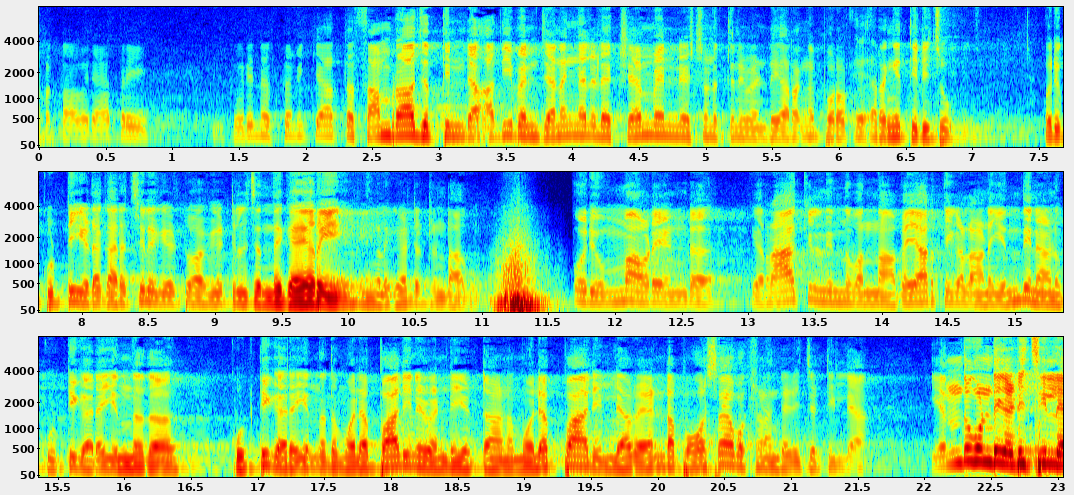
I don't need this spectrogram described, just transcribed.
ഖത്താബ് രാത്രി സൂര്യൻ അസ്തമിക്കാത്ത സാമ്രാജ്യത്തിന്റെ അധിപൻ ജനങ്ങളുടെ ക്ഷേമാന്വേഷണത്തിന് വേണ്ടി ഇറങ്ങിപ്പുറ ഇറങ്ങിത്തിരിച്ചു. ഒരു കുട്ടിയുടെ കരച്ചിൽ കേട്ടു. ആ വീട്ടിൽ ചെന്ന് കയറി നിങ്ങൾ കേട്ടിട്ടുണ്ടാകും. ഒരു ഉമ്മ അവിടെയുണ്ട്. ഇറാഖിൽ നിന്ന് വന്ന അഭയാർത്ഥികളാണ്. എന്തിനാണ് കുട്ടി കരയുന്നത്? കുട്ടി കരയുന്നത് മുലപ്പാലിന് വേണ്ടിയിട്ടാണ്. മുലപ്പാലില്ല വേണ്ട പോഷകഭക്ഷണം കഴിച്ചിട്ടില്ല. എന്തുകൊണ്ട് കഴിച്ചില്ല?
